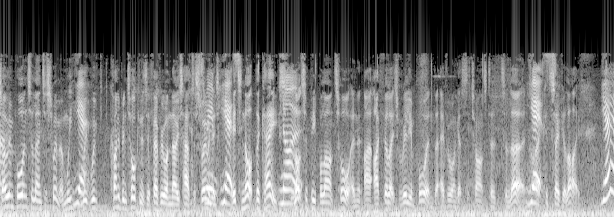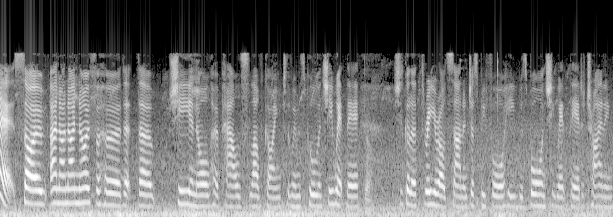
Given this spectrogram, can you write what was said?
so Um, important to learn to swim, and we, Yeah. we we've kind of been talking as if everyone knows how to swim. and Swim, it's, yes. it's not the case. No. lots of people aren't taught, and I, I feel like it's really important that everyone gets the chance to, to learn. Like, Yes. it could save your life. Yeah, so and, and I know for her that the she and all her pals love going to the women's pool, and she went there. Yeah. She's got a three-year-old son, and just before he was born, she went there to try and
